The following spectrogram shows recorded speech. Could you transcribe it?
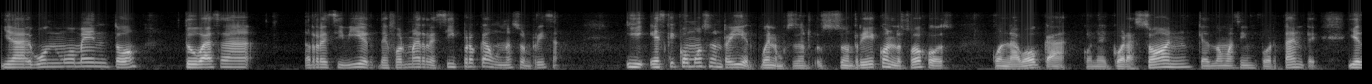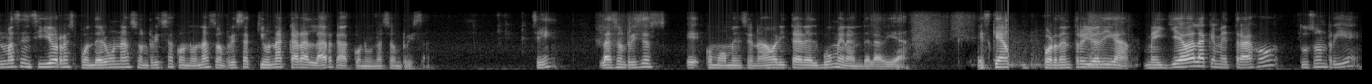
Y en algún momento tú vas a recibir de forma recíproca una sonrisa. Y es que cómo sonreír. Bueno, pues sonríe con los ojos, con la boca, con el corazón, que es lo más importante. Y es más sencillo responder una sonrisa con una sonrisa que una cara larga con una sonrisa. ¿Sí? La sonrisa, eh, como mencionaba ahorita, era el boomerang de la vida. Es que por dentro yo diga, me lleva la que me trajo, tú sonríe.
